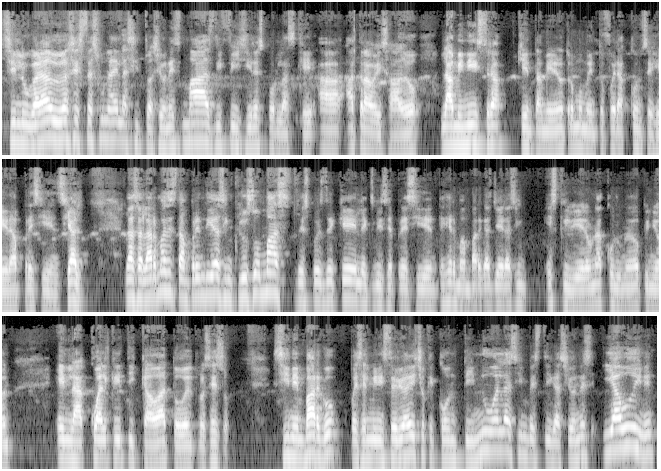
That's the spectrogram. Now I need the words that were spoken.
Sin lugar a dudas, esta es una de las situaciones más difíciles por las que ha atravesado la ministra, quien también en otro momento fuera consejera presidencial. Las alarmas están prendidas incluso más después de que el ex vicepresidente Germán Vargas Lleras escribiera una columna de opinión en la cual criticaba todo el proceso. Sin embargo, pues el ministerio ha dicho que continúan las investigaciones y Audinen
